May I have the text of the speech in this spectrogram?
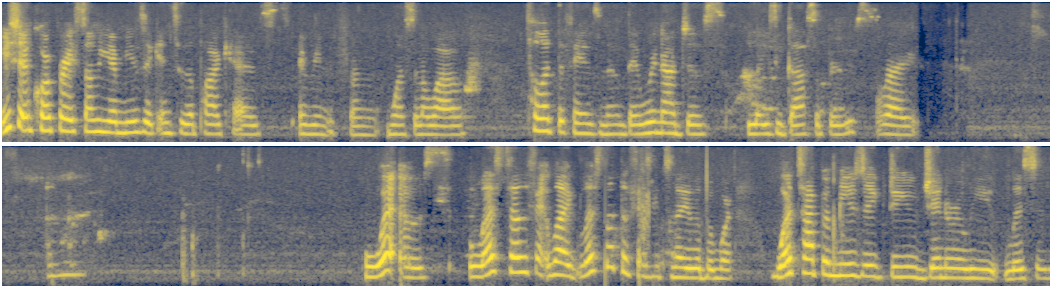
we should incorporate some of your music into the podcast every from once in a while to let the fans know that we're not just lazy gossipers. right. Um, what else? Let's tell the fan like let's let the fans get to know you a little bit more. What type of music do you generally listen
